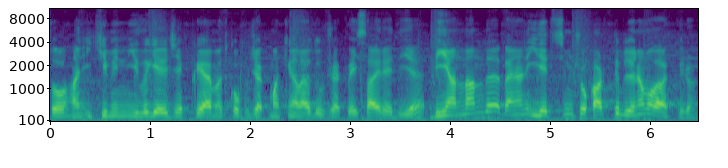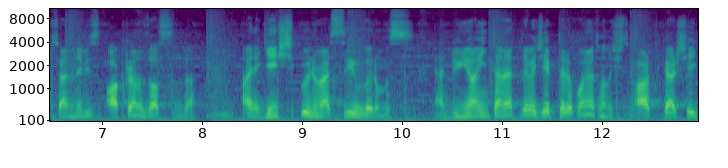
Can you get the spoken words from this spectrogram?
So hani 2000 yılı gelecek, kıyamet kopacak, makineler duracak vesaire diye. Bir yandan da ben hani iletişimin çok arttığı bir dönem olarak görüyorum. Seninle biz akranız aslında. Hani gençlik ve üniversite yıllarımız. Yani dünya internetle ve cep telefonuyla tanıştı. Artık her şey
